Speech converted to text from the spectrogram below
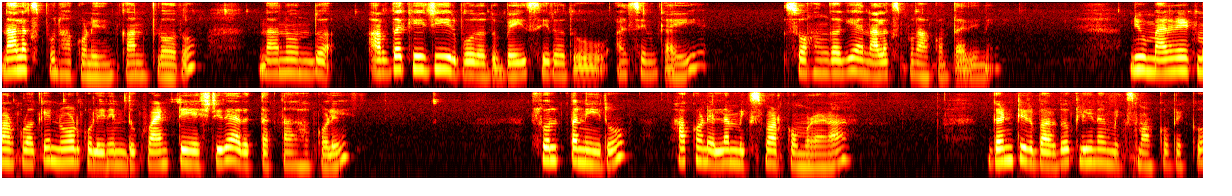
ನಾಲ್ಕು ಸ್ಪೂನ್ ಹಾಕ್ಕೊಂಡಿದ್ದೀನಿ ಕಾರ್ನ್ ಫ್ಲೋರು. ನಾನು ಒಂದು ಅರ್ಧ ಕೆ ಜಿ ಇರ್ಬೋದು ಅದು ಬೇಯಿಸಿರೋದು ಹಲಸಿನ್ಕಾಯಿ. ಸೊ ಹಾಗಾಗಿ ನಾಲ್ಕು ಸ್ಪೂನ್ ಹಾಕ್ಕೊತಾ ಇದ್ದೀನಿ. ನೀವು ಮ್ಯಾರಿನೇಟ್ ಮಾಡ್ಕೊಳ್ಳೋಕ್ಕೆ ನೋಡ್ಕೊಳ್ಳಿ ನಿಮ್ಮದು ಕ್ವಾಂಟಿಟಿ ಎಷ್ಟಿದೆ ಅದಕ್ಕೆ ತಕ್ಕನಾಗಿ ಹಾಕ್ಕೊಳ್ಳಿ. ಸ್ವಲ್ಪ ನೀರು ಹಾಕ್ಕೊಂಡು ಎಲ್ಲ ಮಿಕ್ಸ್ ಮಾಡ್ಕೊಂಬಿಡೋಣ. ಗಂಟಿರಬಾರ್ದು, ಕ್ಲೀನಾಗಿ ಮಿಕ್ಸ್ ಮಾಡ್ಕೋಬೇಕು.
